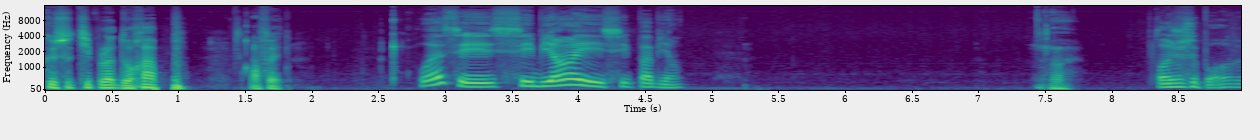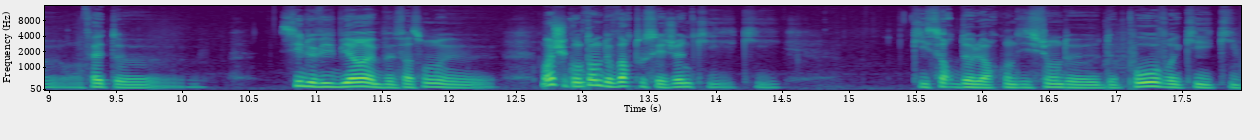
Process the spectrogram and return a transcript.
que ce type-là de rap, en fait. Ouais, c'est c'est bien et c'est pas bien. Ouais. Enfin, je sais pas. euh, En fait, euh, s'il le vit bien, eh ben, de toute façon, euh, moi, je suis contente de voir tous ces jeunes qui, qui, sortent de leurs conditions de, pauvres et qui, qui,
